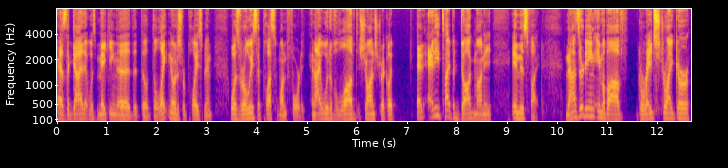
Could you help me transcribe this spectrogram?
as the guy that was making the, the, the, the late notice replacement, was released at plus 140. And I would have loved Sean Strickland at any type of dog money in this fight. Nassourdine Imavov, great striker,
